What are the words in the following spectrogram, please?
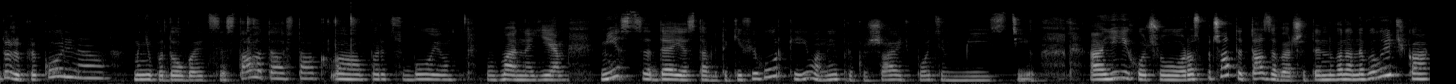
Дуже прикольно. Мені подобається ставити ось так е, перед собою. В мене є місце, де я ставлю такі фігурки, і вони прикрашають потім мій стіл. Її хочу розпочати та завершити. Вона невеличка,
